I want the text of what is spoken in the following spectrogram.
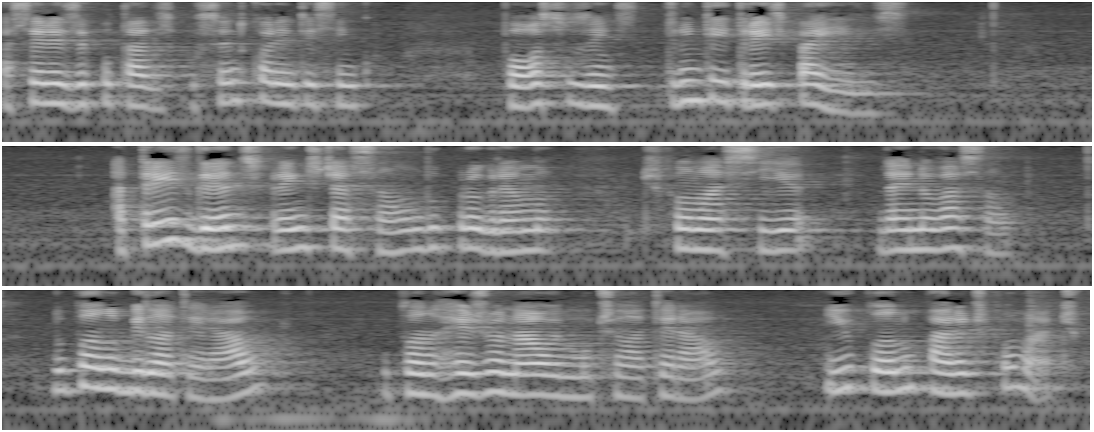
a serem executados por 145 postos em 33 países. Há três grandes frentes de ação do programa Diplomacia da Inovação: no plano bilateral, o plano regional e multilateral e o plano paradiplomático.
